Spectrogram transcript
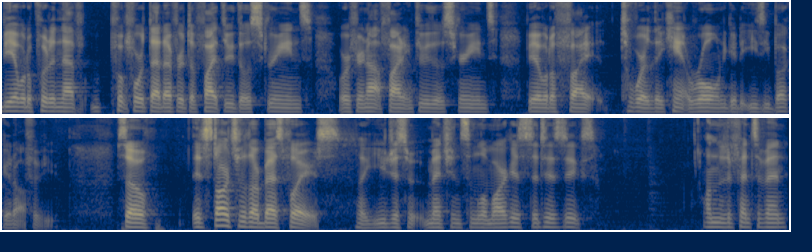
be able to put in that put forth that effort to fight through those screens, or if you're not fighting through those screens, be able to fight to where they can't roll and get an easy bucket off of you. So it starts with our best players. Like you just mentioned some Lamarcus statistics on the defensive end,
